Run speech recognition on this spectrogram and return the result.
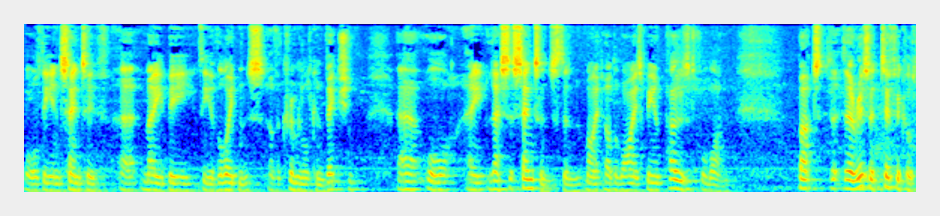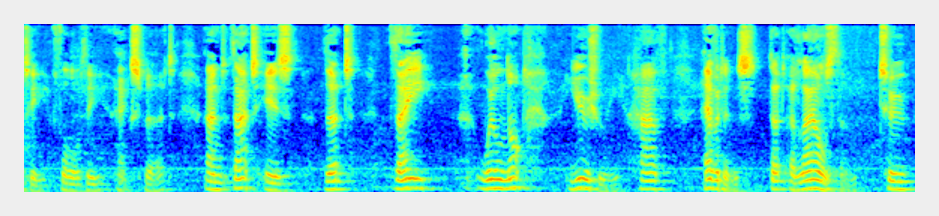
or the incentive uh, may be the avoidance of a criminal conviction uh, or a lesser sentence than might otherwise be imposed for one. But th- there is a difficulty for the expert, and that is that they will not usually have evidence that allows them to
